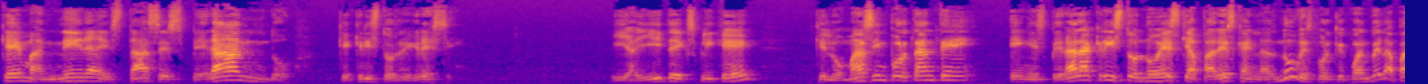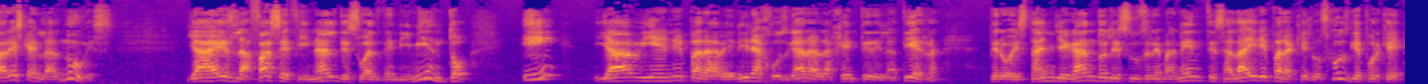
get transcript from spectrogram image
qué manera estás esperando que Cristo regrese? Y allí te expliqué que lo más importante en esperar a Cristo no es que aparezca en las nubes, porque cuando Él aparezca en las nubes, ya es la fase final de su advenimiento y ya viene para venir a juzgar a la gente de la tierra, pero están llegándole sus remanentes al aire para que los juzgue, porque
